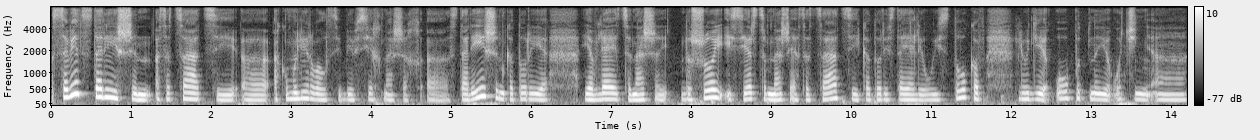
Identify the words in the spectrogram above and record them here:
Совет старейшин ассоциации э, аккумулировал в себе всех наших э, старейшин, которые являются нашей душой и сердцем нашей ассоциации, которые стояли у истоков. Люди опытные, очень э,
